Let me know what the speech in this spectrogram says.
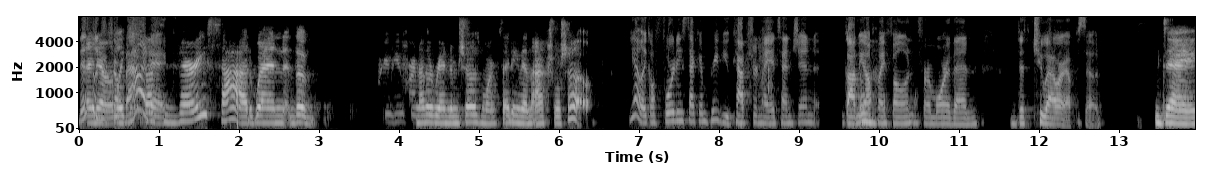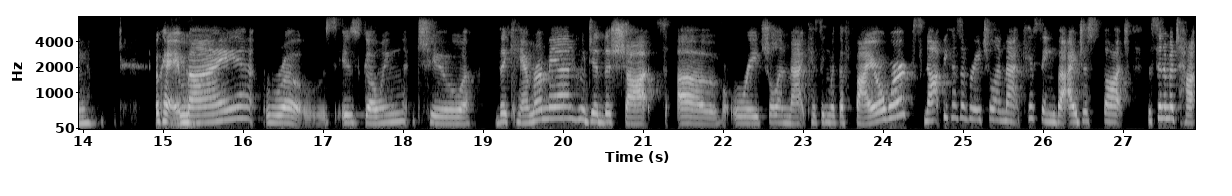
this I is know, like dramatic. that's very sad when the preview for another random show is more exciting than the actual show. Yeah, like a 40 second preview captured my attention, got me off my phone for more than the two hour episode. Dang. Okay, Yeah. my rose is going to the cameraman who did the shots of Rachel and Matt kissing with the fireworks, not because of Rachel and Matt kissing, but I just thought the cinematography.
